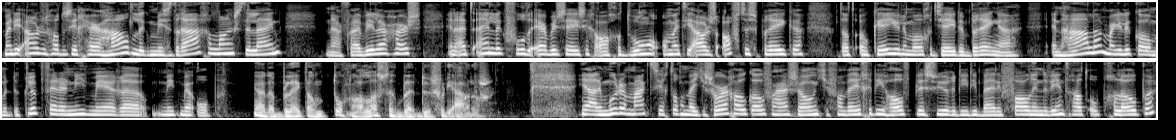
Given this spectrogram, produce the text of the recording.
Maar die ouders hadden zich herhaaldelijk misdragen langs de lijn naar vrijwilligers. En uiteindelijk voelde RBC zich al gedwongen om met die ouders af te spreken dat oké, jullie mogen Jade brengen en halen, maar jullie komen de club verder niet meer, uh, niet meer op. Ja, dat bleek dan toch nog lastig dus voor die ouders. Ja, de moeder maakte zich toch een beetje zorgen ook over haar zoontje vanwege die hoofdblessure die hij bij de val in de winter had opgelopen.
